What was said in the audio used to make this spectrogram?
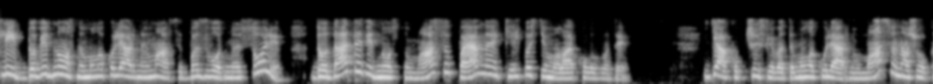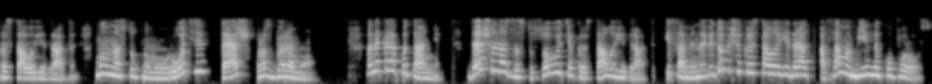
слід до відносної молекулярної маси безводної солі додати відносну масу певної кількості молекул води. Як обчислювати молекулярну масу нашого кристалогідрата, ми в наступному уроці теж розберемо. Виникає питання, де ж у нас застосовуються кристалогідрати? І саме найвідоміший кристалогідрат, а саме мідний купорос.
